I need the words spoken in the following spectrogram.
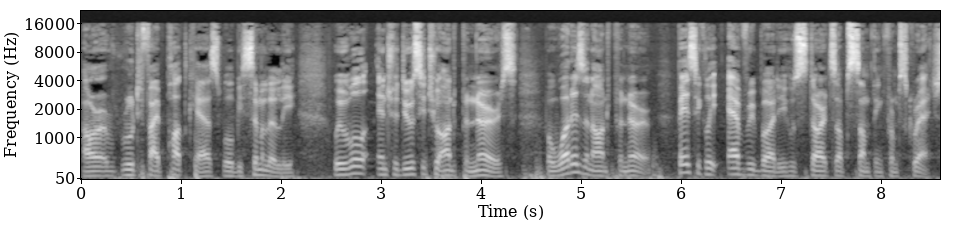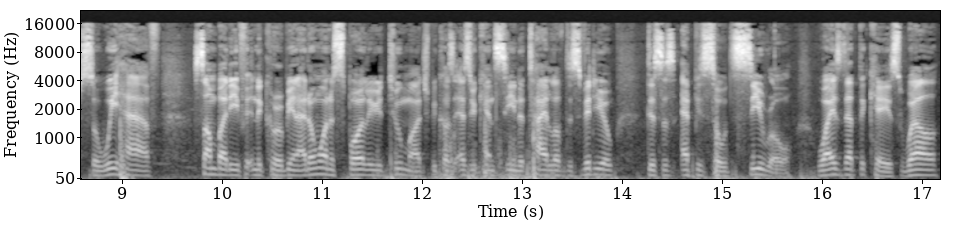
Our Rootify podcast will be similarly. We will introduce you to entrepreneurs. But what is an entrepreneur? Basically, everybody who starts up something from scratch. So we have somebody in the Caribbean. I don't want to spoil you too much because, as you can see in the title of this video, this is episode zero. Why is that the case? Well,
